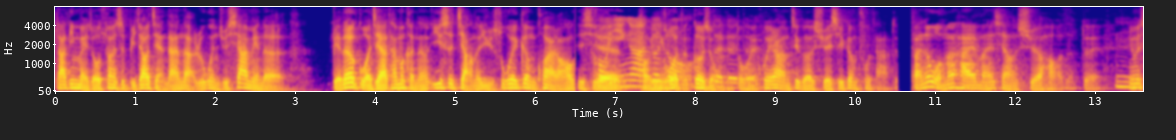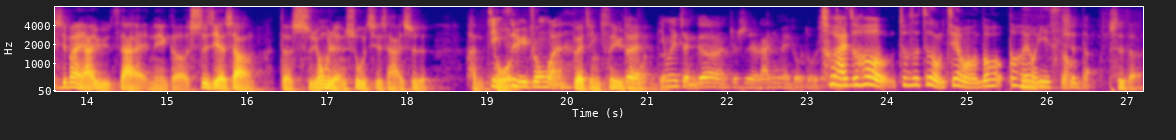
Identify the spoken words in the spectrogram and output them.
拉丁美洲算是比较简单的，如果你去下面的。别的国家，他们可能一是讲的语速会更快，然后一些口音啊各口音或者种各种都会对会让这个学习更复杂。对，反正我们还蛮想学好的，对，嗯因为西班牙语在那个世界上的使用人数其实还是很多仅次，于中文。对，仅次于中文，，对因为整个就是拉丁美洲都是出来之后，就是这种见闻都都很有意思哦。是的，是的，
